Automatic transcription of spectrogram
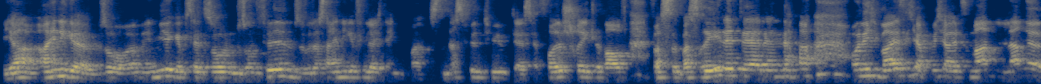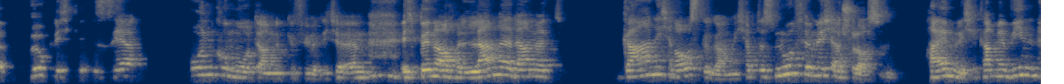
ja, einige, so, ähm, in mir gibt es jetzt so, so einen Film, so, dass einige vielleicht denken, was ist denn das für ein Typ, der ist ja voll schräg drauf, was, was redet der denn da? Und ich weiß, ich habe mich als Mann lange wirklich sehr unkommod damit gefühlt. Ich, ähm, ich bin auch lange damit gar nicht rausgegangen. Ich habe das nur für mich erschlossen heimlich. Ich kam mir wie ein,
